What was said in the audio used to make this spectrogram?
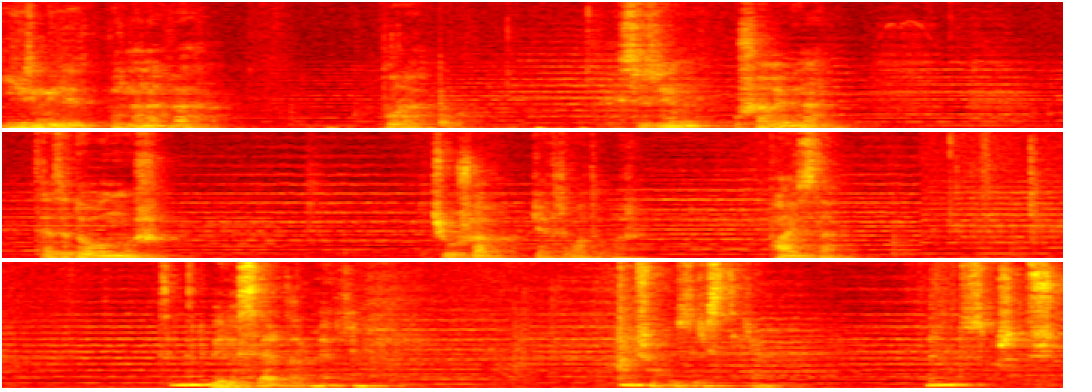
20 il bundan əvvəl bura sizin uşaq evinə təzə doğulmuş iki uşaq gətirib atıblar. Payızda. Deməli belə Sərdar müəllim. Mən çox üzr istəyirəm. Məni düz başa düşün.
